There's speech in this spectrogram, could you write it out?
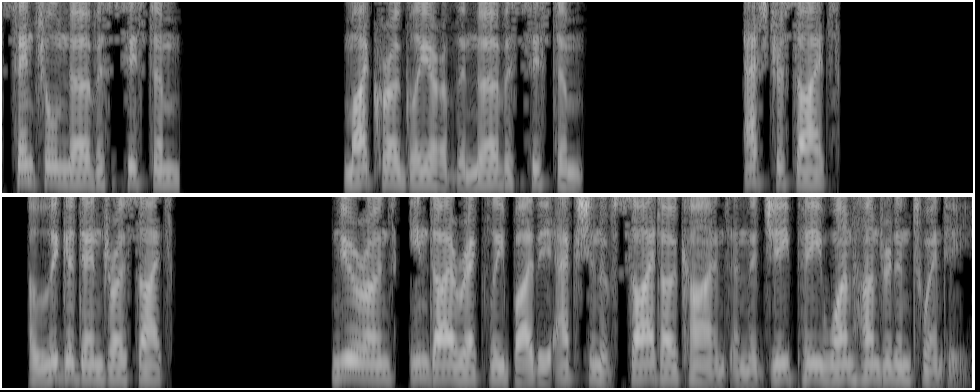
Central nervous system. Microglia of the nervous system. Astrocytes. Oligodendrocytes Neurons, indirectly by the action of cytokines and the GP120.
